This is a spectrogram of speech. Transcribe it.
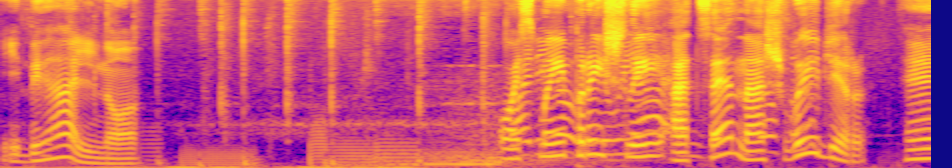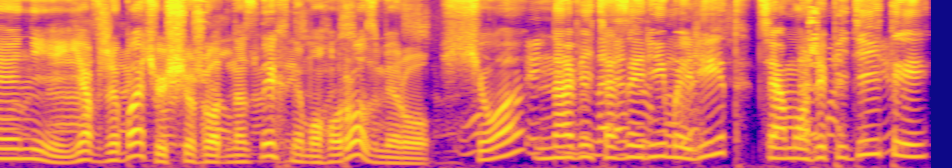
Ідеально. Ось ми і прийшли, а це наш вибір. Е, ні, я вже бачу, що жодна з них не мого розміру. Що? Навіть Азерім Еліт? Ця може підійти.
